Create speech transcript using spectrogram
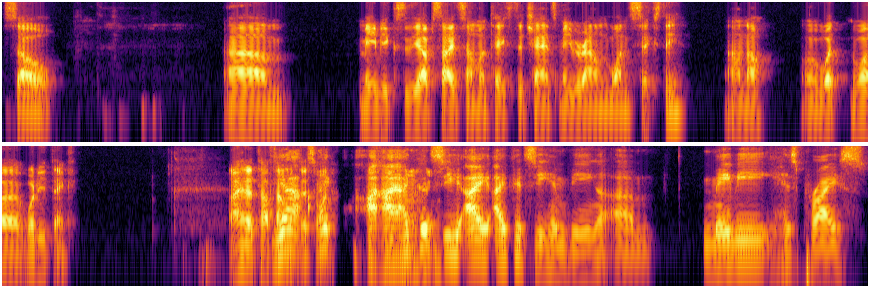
so um, maybe because of the upside, someone takes the chance, maybe around 160. I don't know. What what what do you think? I had a tough time yeah, with this one. I, I, I could see I I could see him being um maybe his price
